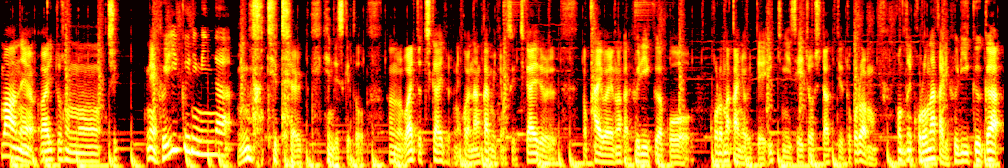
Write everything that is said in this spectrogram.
まあね、割とそのち、ねフリークにみんな みんなって言ったら変ですけどその割と地下アイドルね。これ何回も言ってますけど地下アイドルの界隈の中でフリークがこうコロナ禍において一気に成長したっていうところはもう本当にコロナ禍にフリークが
